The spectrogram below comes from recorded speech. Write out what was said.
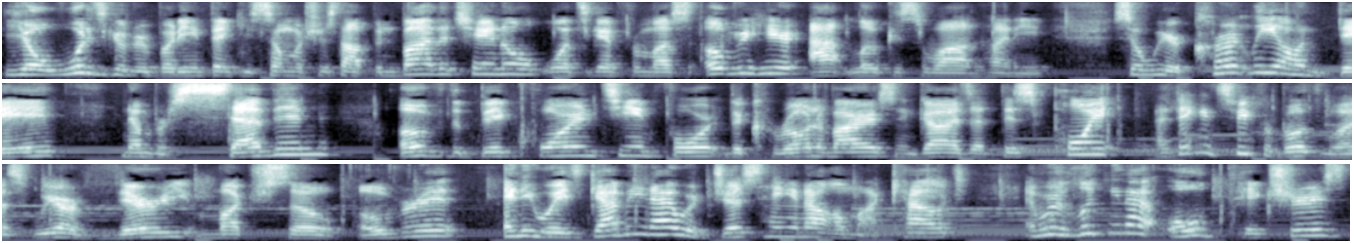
Yo, what is good everybody and thank you so much for stopping by the channel once again from us over here at Locust Wild Honey. So we are currently on day number seven of the big quarantine for the coronavirus and guys at this point, I think I speak for both of us, we are very much so over it. Anyways, Gabby and I were just hanging out on my couch and we were looking at old pictures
